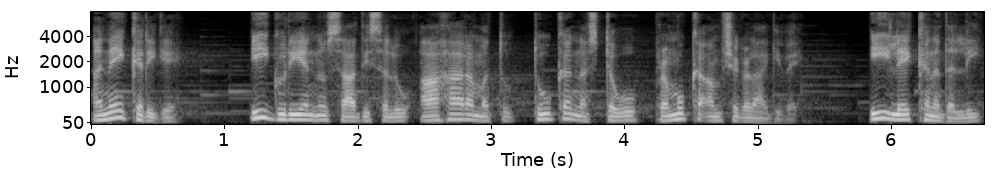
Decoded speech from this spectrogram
ಅನೇಕರಿಗೆ ಈ ಗುರಿಯನ್ನು ಸಾಧಿಸಲು ಆಹಾರ ಮತ್ತು ತೂಕ ನಷ್ಟವು ಪ್ರಮುಖ ಅಂಶಗಳಾಗಿವೆ. ಈ ಲೇಖನದಲ್ಲಿ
